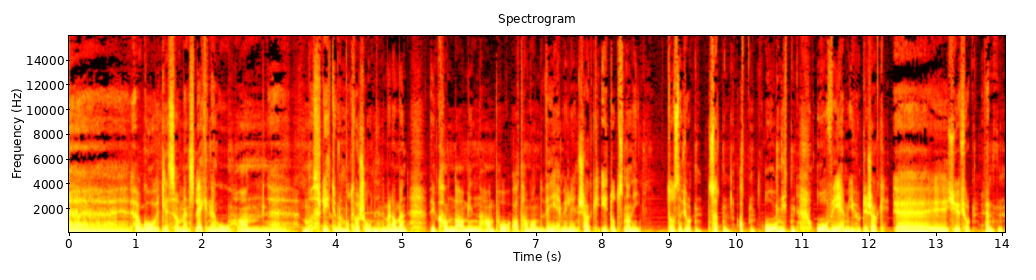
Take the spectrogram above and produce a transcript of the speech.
Eh, gå ut liksom mens leken er god. Han eh, sliter jo med motivasjonen innimellom, men vi kan da minne ham på at han vant VM i lynsjakk i 2009. 2014, 17, 18 og 19, og VM i hurtigsjakk eh, 2014, 15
